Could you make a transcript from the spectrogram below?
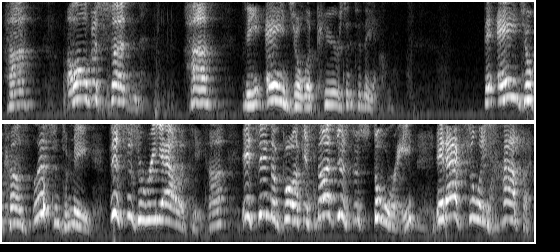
Huh? All of a sudden, huh? The angel appears into them. The angel comes. Listen to me. This is a reality, huh? It's in the book. It's not just a story. It actually happened.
